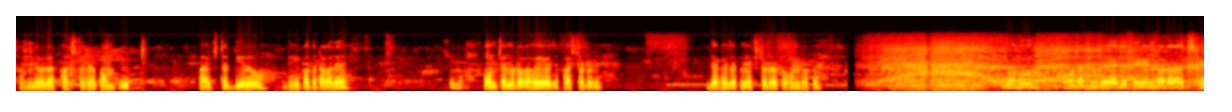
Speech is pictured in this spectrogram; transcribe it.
সন্ধ্যেবেলার first order complete five star দিয়ে দেবো, দেখি কত টাকা দেয়। চলো, পঞ্চান্ন টাকা হয়ে গেছে ফার্স্ট অর্ডারে দেখা যাক নেক্সট অর্ডার কখন ঢোকে। দেখো অর্ডার ঢুকে গেছে সেকেন্ড অর্ডার আজকে।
